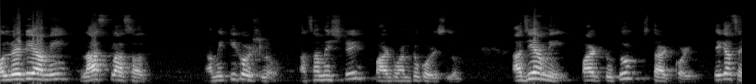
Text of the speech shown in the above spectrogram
অলৰেডি আমি লাষ্ট ক্লাছত আমি কি কৰিছিলোঁ? আছাম হিষ্ট্ৰী পাৰ্ট ওৱানটো কৰিছিলোঁ। আজি আমি পাৰ্ট টুটো ষ্টাৰ্ট কৰিম। ঠিক আছে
